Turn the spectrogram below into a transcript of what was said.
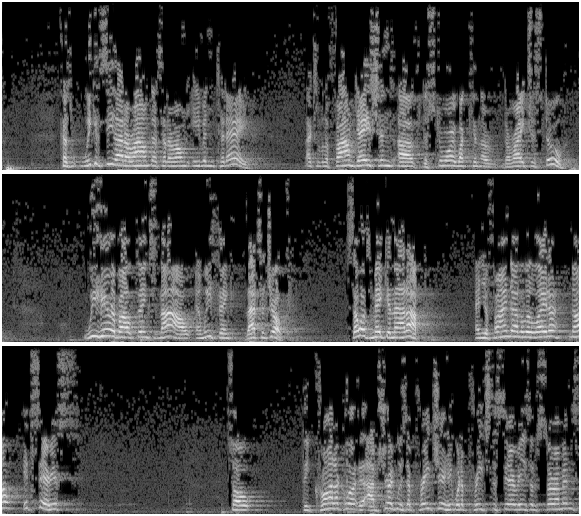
Because we can see that around us and around even today. Like when the foundations of destroy, what can the, the righteous do? We hear about things now and we think that's a joke. Someone's making that up. And you find out a little later, no, it's serious. So, the chronicler, I'm sure he was a preacher, he would have preached a series of sermons.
